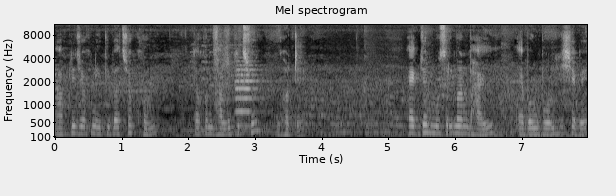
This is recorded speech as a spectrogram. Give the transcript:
আপনি যখন ইতিবাচক হন, তখন ভালো কিছু ঘটে। একজন মুসলমান ভাই এবং বোন হিসেবে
